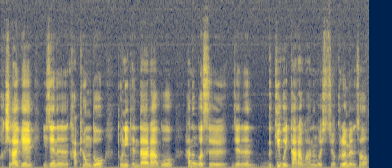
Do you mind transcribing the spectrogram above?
확실하게 이제는 가평도 돈이 된다라고 하는 것을 이제는 느끼고 있다라고 하는 것이죠. 그러면서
